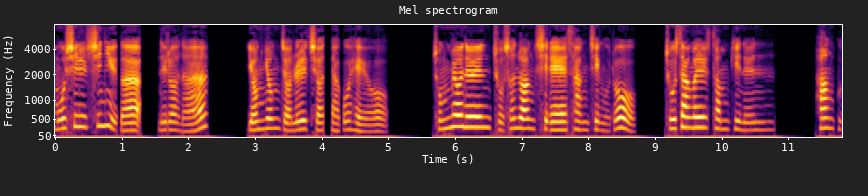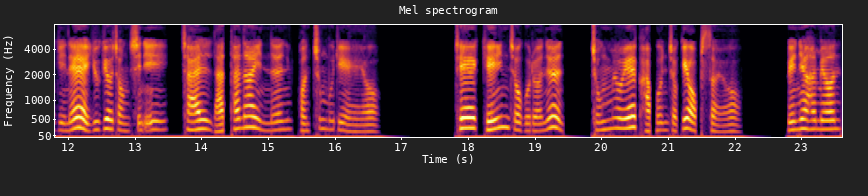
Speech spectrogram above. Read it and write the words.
모실 신의가 늘어나 영영전을 지었다고 해요. 종묘는 조선왕실의 상징으로 조상을 섬기는 한국인의 유교 정신이 잘 나타나 있는 건축물이에요. 제 개인적으로는 종묘에 가본 적이 없어요. 왜냐하면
